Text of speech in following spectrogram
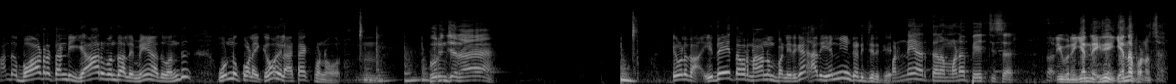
அந்த பார்டரை தாண்டி யார் வந்தாலுமே அது வந்து ஒண்ணு குலைக்கும் இல்லை அட்டாக் பண்ண வரும். புரிஞ்சதா? இவ்வளவுதான். இதே தவிர நானும் பண்ணியிருக்கேன். அது என்னையும் கடிச்சிருக்கு. பண்ணையார்த்தனமான பேச்சு சார். இவனை என்ன இது என்ன பண்ண சார்?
